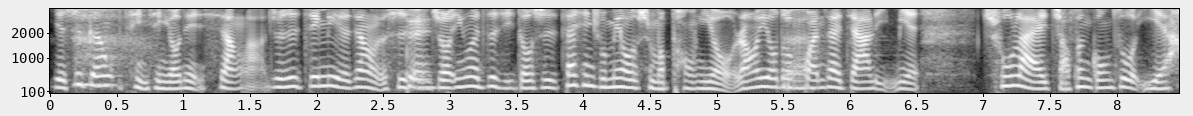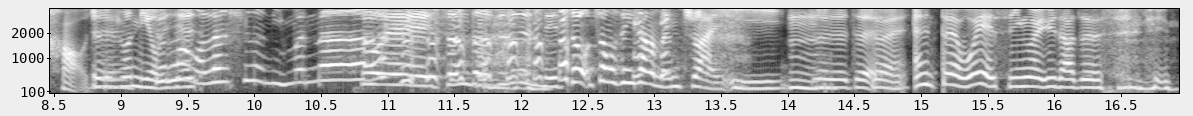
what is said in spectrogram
也是跟晴晴有点像啦，就是经历了这样的事情之后，因为自己都是在新竹没有什么朋友，然后又都关在家里面，出来找份工作也好，就是说你有一些，我认识了你们呢，对，真的就是你重重心上能转移，嗯，对对对，对，哎，对我也是因为遇到这个事情。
